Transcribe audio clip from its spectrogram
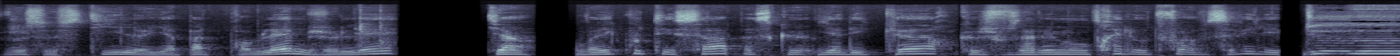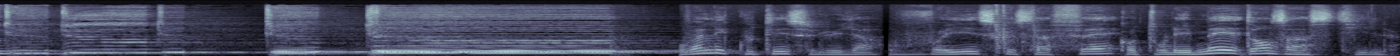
je veux ce style, il n'y a pas de problème, je l'ai. Tiens, on va écouter ça parce qu'il y a des chœurs que je vous avais montré l'autre fois, vous savez, les... On va l'écouter celui-là. Vous voyez ce que ça fait quand on les met dans un style.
